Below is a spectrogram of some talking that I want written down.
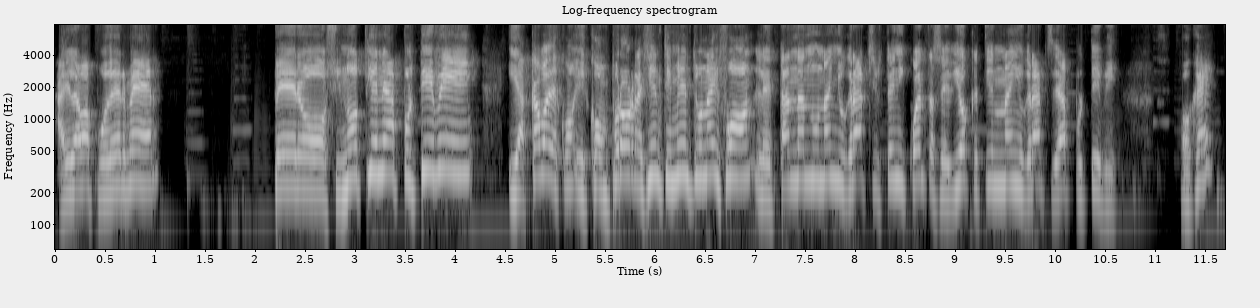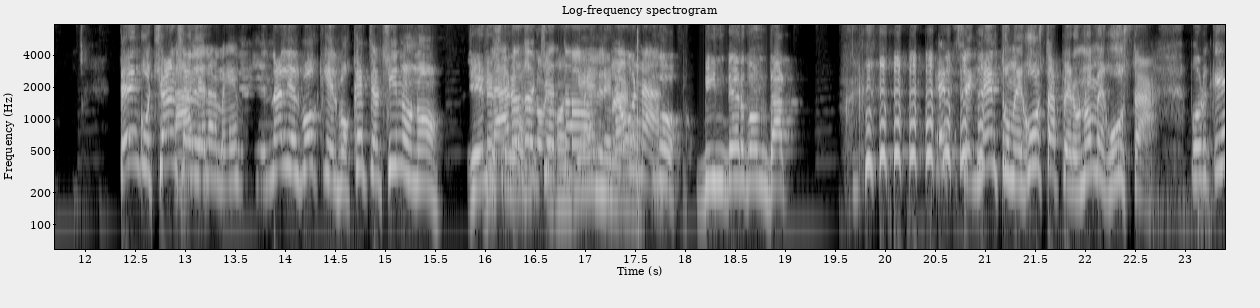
ahí la va a poder ver. Pero si no tiene Apple TV y acaba de y compró recientemente un iPhone, le están dando un año gratis. Usted ni cuenta se dio que tiene un año gratis de Apple TV. ¿Ok? Tengo chance de, llenarle el, boque, el boquete al chino o no. Claro, Don Cheto, Binder Don Dat. Este segmento me gusta, pero no me gusta. ¿Por qué?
